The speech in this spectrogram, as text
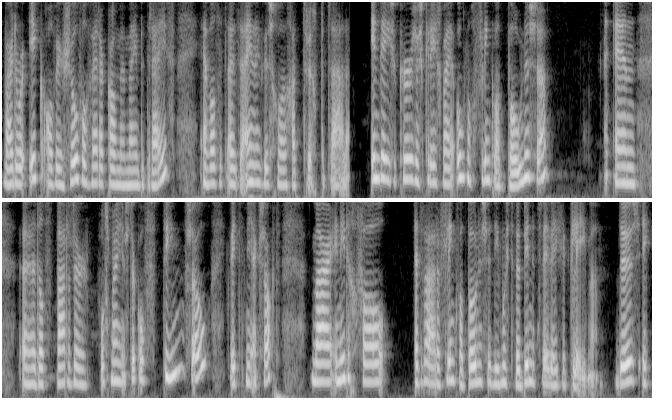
Waardoor ik alweer zoveel verder kan met mijn bedrijf. En wat het uiteindelijk dus gewoon gaat terugbetalen. In deze cursus kregen wij ook nog flink wat bonussen. En uh, dat waren er volgens mij een stuk of tien of zo. Ik weet het niet exact. Maar in ieder geval, het waren flink wat bonussen. Die moesten we binnen twee weken claimen. Dus ik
